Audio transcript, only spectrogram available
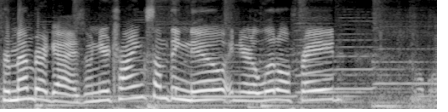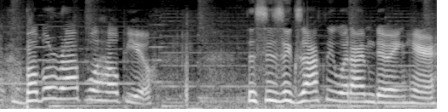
Remember guys, when you're trying something new and you're a little afraid, bubble wrap will help you. This is exactly what I'm doing here.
